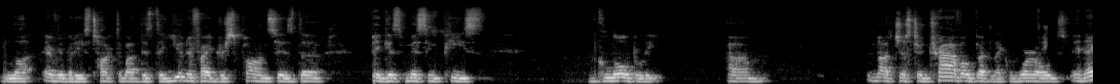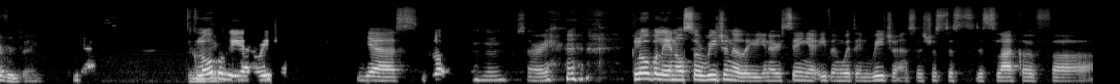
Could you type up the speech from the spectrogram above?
lot, everybody's talked about this. The unified response is the biggest missing piece globally, um, not just in travel, but like world in everything. Yes, And I globally and regionally. Yes. Glo- mhm, Sorry. globally and also regionally, you know, you're seeing it even within regions. It's just this, this lack of uh,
